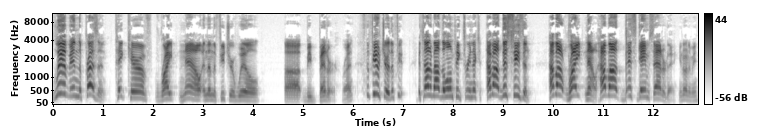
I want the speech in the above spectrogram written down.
live in the present. Take care of right now, and then the future will uh, be better. Right? The future. The future. It's not about the Lone Peak Three next. How about this season? How about right now? How about this game Saturday? You know what I mean?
